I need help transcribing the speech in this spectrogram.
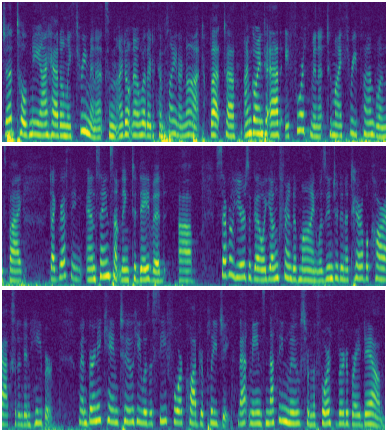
Judd told me I had only three minutes, and I don't know whether to complain or not, but uh, I'm going to add a fourth minute to my three planned ones by digressing and saying something to David. Uh, several years ago, a young friend of mine was injured in a terrible car accident in Heber. When Bernie came to, he was a C4 quadriplegic. That means nothing moves from the fourth vertebrae down.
